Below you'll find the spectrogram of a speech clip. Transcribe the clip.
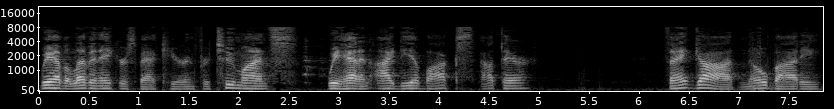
We have 11 acres back here, and for two months we had an idea box out there. Thank God nobody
